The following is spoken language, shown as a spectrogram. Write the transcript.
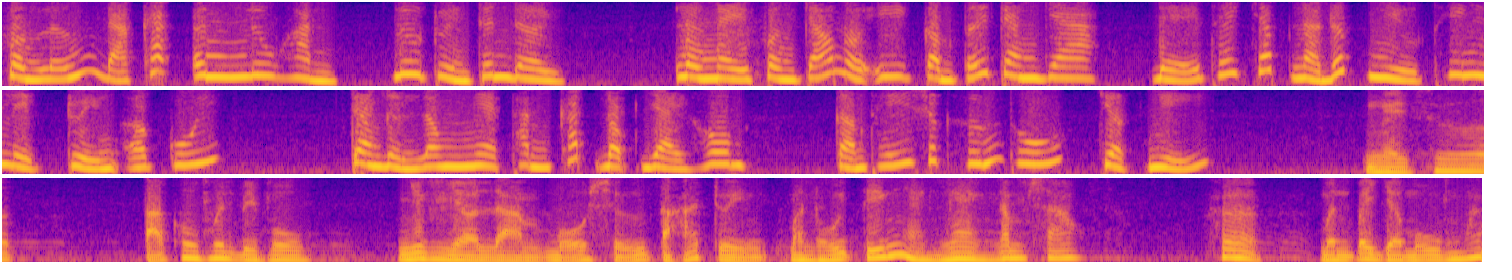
phần lớn đã khắc in lưu hành, lưu truyền trên đời. Lần này phần cháu nội y cầm tới Trang gia để thế chấp là rất nhiều thiên liệt truyện ở cuối. Trang Đình Long nghe thanh khách đọc dài hôm, cảm thấy rất hứng thú, chợt nghĩ. Ngày xưa, tả khôn minh bị mù, nhưng nhờ làm bộ sử tả truyền mà nổi tiếng ngàn ngàn năm sau. Hơ, mình bây giờ mù mắt,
